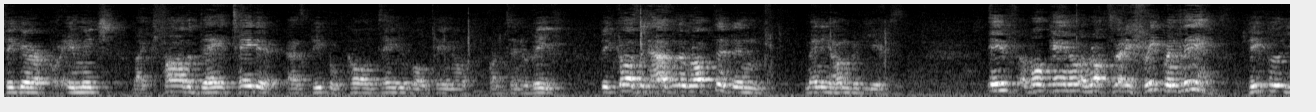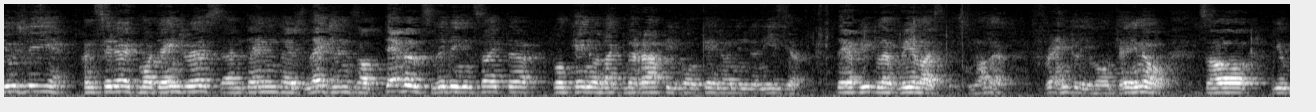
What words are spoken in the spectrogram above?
figure or image, like Father Teide, as people call Teide volcano on Tenerife, because it hasn't erupted in many hundred years. If a volcano erupts very frequently, people usually consider it more dangerous, and then there's legends of devils living inside the volcano, like Merapi volcano in Indonesia. There, people have realized it's not a friendly volcano. So you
